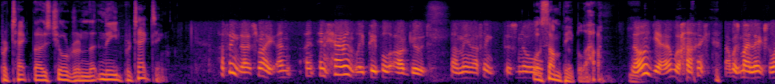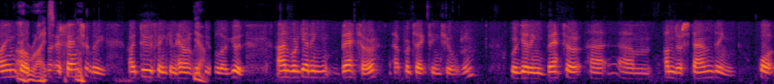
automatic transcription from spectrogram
protect those children that need protecting. I think that's right. And inherently, people are good. I mean, I think there's no. Well, some people are. No, yeah, well, that was my next line. Oh, probably. right. But essentially, I do think inherently Yeah. people are good. And we're getting better at protecting children. We're getting better at um, understanding what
